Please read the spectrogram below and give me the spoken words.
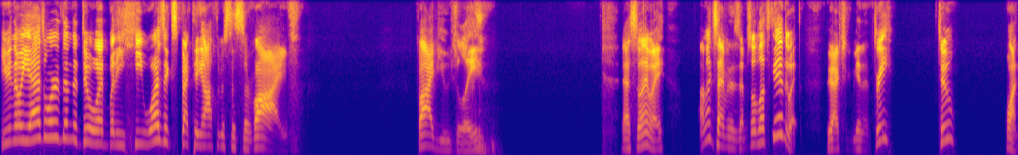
Even though he has ordered them to do it, but he, he was expecting Optimus to survive. Five, usually. Yeah, so anyway, I'm excited for this episode. Let's get into it. We actually begin in three, two, one.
